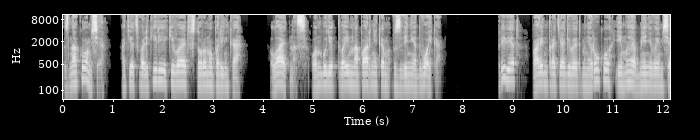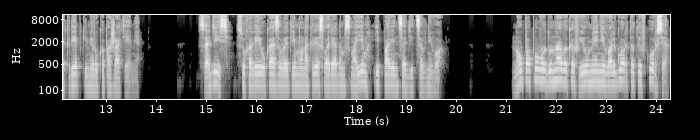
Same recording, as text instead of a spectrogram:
«Знакомься, Отец Валькирии кивает в сторону паренька. «Лайтнес, он будет твоим напарником в звене двойка». «Привет». Парень протягивает мне руку, и мы обмениваемся крепкими рукопожатиями. «Садись», – Суховей указывает ему на кресло рядом с моим, и парень садится в него. «Ну, по поводу навыков и умений Вальгорта ты в курсе.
